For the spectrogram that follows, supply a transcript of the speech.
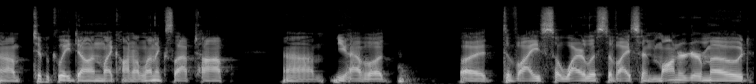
Um, typically done like on a Linux laptop. Um, you have a, a device, a wireless device in monitor mode,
